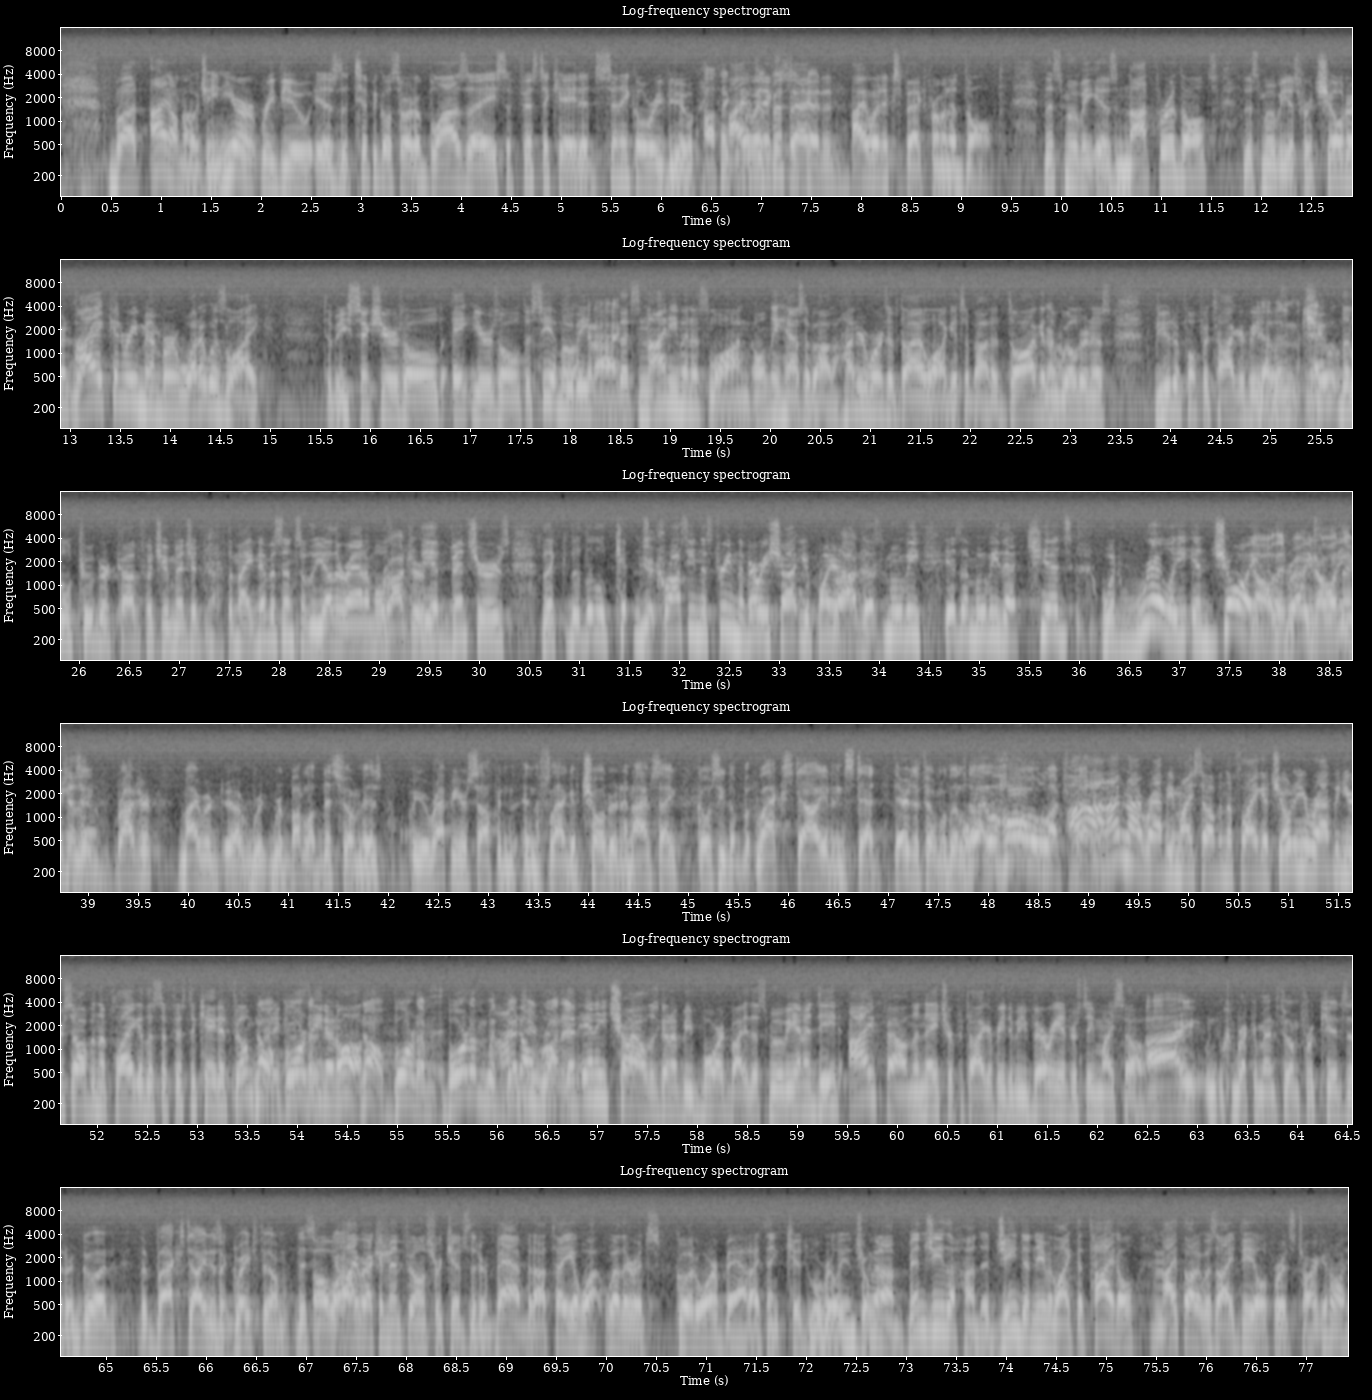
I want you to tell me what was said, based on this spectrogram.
But I don't know, Gene. Your review is the typical sort of blasé, sophisticated, cynical review. I'll take the I would sophisticated. Expect, I would expect from an adult. This movie is not for adults. This movie is for children. I can remember what it was like to be six years old, eight years old, to see a movie that's 90 minutes long, only has about 100 words of dialogue. It's about a dog in yeah. the wilderness, beautiful photography, yeah, those cute yeah. little cougar cubs, which you mentioned, the magnificence of the other animals, Roger. the adventures, the, the little kittens You're, crossing the stream, the very shot you pointed Roger. out. This movie is a movie that kids would really enjoy. No, they'd really you know what they should say? Roger, my re uh, re rebuttal of this film is you're wrapping yourself in, in the flag of children, and I'm saying go see the Black Stallion instead. There's a film with little dialogue, so much better. On. I'm not wrapping myself in the flag of children. You're wrapping yourself in the flag of the sophisticated film no, critic boredom. who's seen it all. No, boredom. Boredom with I Benji don't think that any child is going to be bored by this movie, and indeed, I found the nature of photography to be very interesting myself. I recommend film for kids that are good. The Black Stallion is a great film. This is Oh, well, garbage. I recommend films for kids that are bad, but I'll tell you what, whether it's good or bad, I think kids will really enjoy. Even on Benji the Hunted, Gene didn't even like the title. Mm. I thought it was ideal for its target audience.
